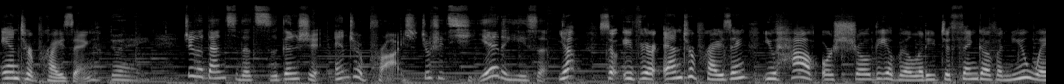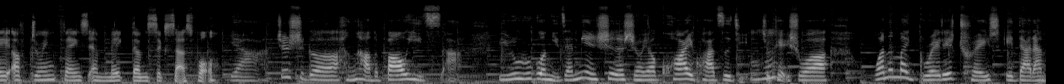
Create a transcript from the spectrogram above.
enterprising。对。 这个单词的词根是 enterprise，就是企业的意思。Yep. So if you're enterprising, you have or show the ability to think of a new way of doing things and make them successful. Yeah，这是个很好的褒义词啊。比如，如果你在面试的时候要夸一夸自己，就可以说。 One of my greatest traits is that I'm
